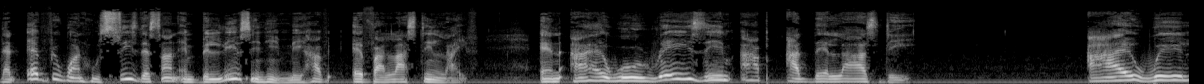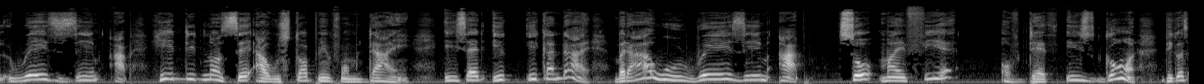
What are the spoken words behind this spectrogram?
that everyone who sees the Son and believes in him may have everlasting life. And I will raise him up at the last day. I will raise him up. He did not say I will stop him from dying. He said he, he can die, but I will raise him up. So my fear of death is gone because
